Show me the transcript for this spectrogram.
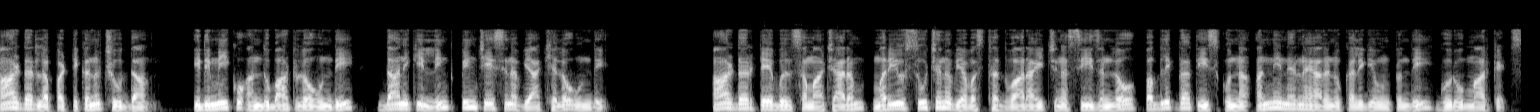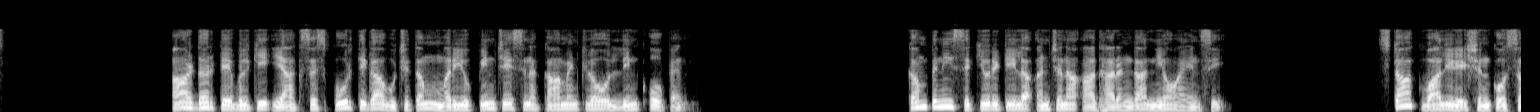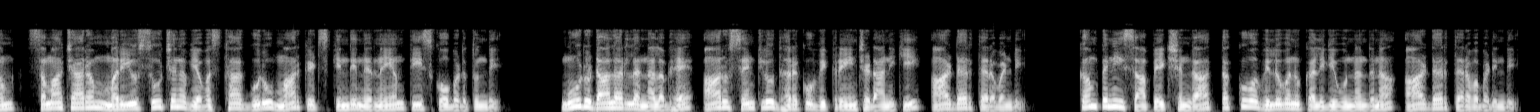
ఆర్డర్ల పట్టికను చూద్దాం. ఇది మీకు అందుబాటులో ఉంది. దానికి లింక్ పిన్ చేసిన వ్యాఖ్యలో ఉంది. ఆర్డర్ టేబుల్ సమాచారం మరియు సూచన వ్యవస్థ ద్వారా ఇచ్చిన సీజన్లో పబ్లిక్గా తీసుకున్న అన్ని నిర్ణయాలను కలిగి ఉంటుంది గురు మార్కెట్స్. ఆర్డర్ టేబుల్కి యాక్సెస్ పూర్తిగా ఉచితం మరియు పిన్ చేసిన కామెంట్లో లింక్ ఓపెన్. కంపెనీ సెక్యూరిటీల అంచనా ఆధారంగా నియోఆఎన్సి స్టాక్ వాల్యుయేషన్ కోసం సమాచారం మరియు సూచన వ్యవస్థ గురు మార్కెట్స్ కింది నిర్ణయం తీసుకోబడుతుంది. మూడు డాలర్ల నలభై ఆరు సెంట్లు ధరకు విక్రయించడానికి ఆర్డర్ తెరవండి. కంపెనీ సాపేక్షంగా తక్కువ విలువను కలిగి ఉన్నందున ఆర్డర్ తెరవబడింది.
